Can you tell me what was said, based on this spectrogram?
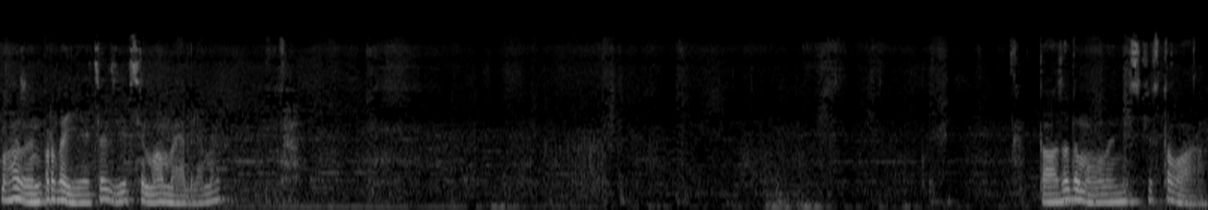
Магазин продається зі всіма меблями. Та за домовленістю з товаром.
